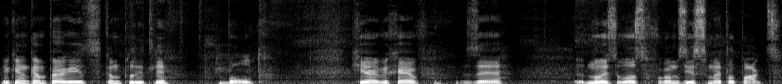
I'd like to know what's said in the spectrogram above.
You can compare it completely bolt here we have the noise was from these metal parts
